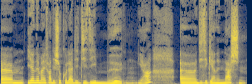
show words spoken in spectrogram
Ähm, ihr nehmt einfach die Schokolade, die sie mögen, ja, äh, die sie gerne naschen.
